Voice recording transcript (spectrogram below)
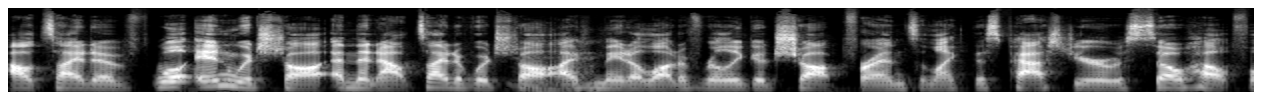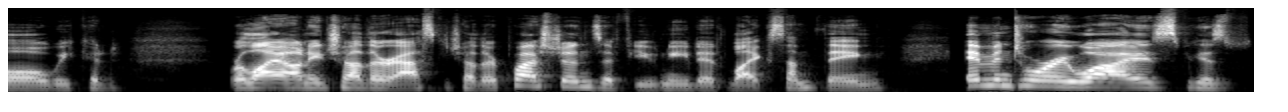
outside of well in wichita and then outside of wichita mm-hmm. i've made a lot of really good shop friends and like this past year was so helpful. We could rely on each other ask each other questions if you needed like something inventory wise because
